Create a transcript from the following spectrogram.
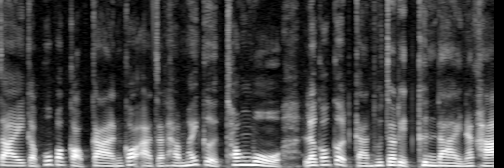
ใจกับผู้ประกอบการก็อาจจะทำให้เกิดช่องโหว่แล้วก็เกิดการทุจริตขึ้นได้นะคะ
